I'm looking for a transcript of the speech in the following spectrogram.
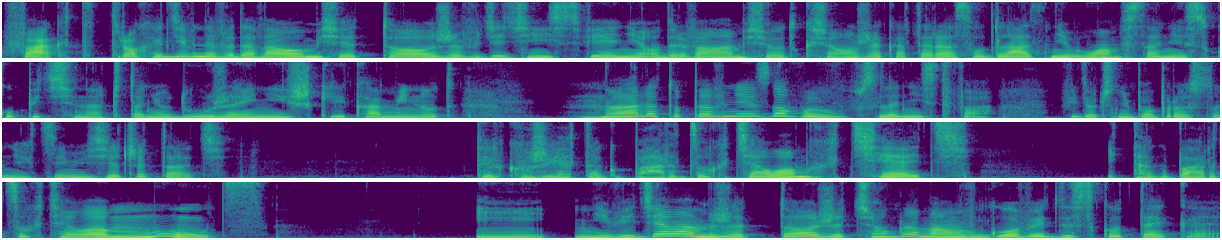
Fakt, trochę dziwne wydawało mi się to, że w dzieciństwie nie odrywałam się od książek, a teraz od lat nie byłam w stanie skupić się na czytaniu dłużej niż kilka minut. No ale to pewnie znowu z lenistwa. Widocznie po prostu nie chce mi się czytać. Tylko, że ja tak bardzo chciałam chcieć i tak bardzo chciałam móc. I nie wiedziałam, że to, że ciągle mam w głowie dyskotekę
